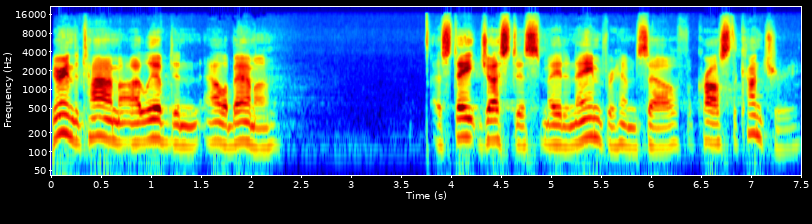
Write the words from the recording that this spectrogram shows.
During the time I lived in Alabama, a state justice made a name for himself across the country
